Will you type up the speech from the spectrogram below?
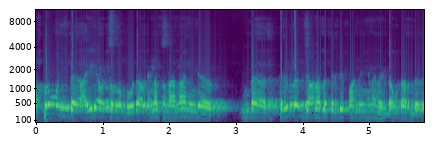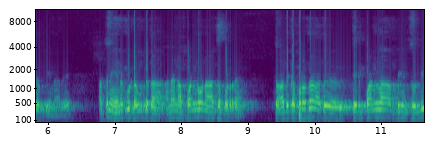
அப்புறம் இந்த ஐடியாவை சொல்லும்போது அவர் என்ன சொன்னார்னா நீங்கள் இந்த த்ரில்லர் ஜானரில் திருப்பி பண்ணீங்கன்னா எனக்கு டவுட்டாக இருந்தது அப்படின்னாரு. அத்தனை எனக்கும் டவுட்டு தான். ஆனால் நான் பண்ணணும்னு ஆசைப்பட்றேன். ஸோ அதுக்கப்புறம் தான் அது சரி பண்ணலாம் அப்படின்னு சொல்லி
